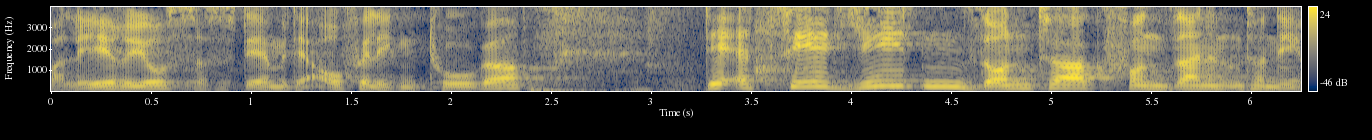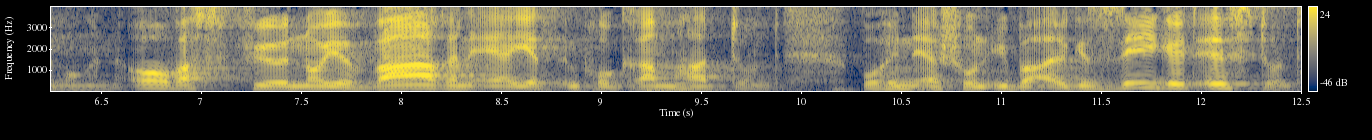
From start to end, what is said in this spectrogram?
Valerius, das ist der mit der auffälligen Toga, der erzählt jeden Sonntag von seinen Unternehmungen. Oh, was für neue Waren er jetzt im Programm hat und wohin er schon überall gesegelt ist und,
